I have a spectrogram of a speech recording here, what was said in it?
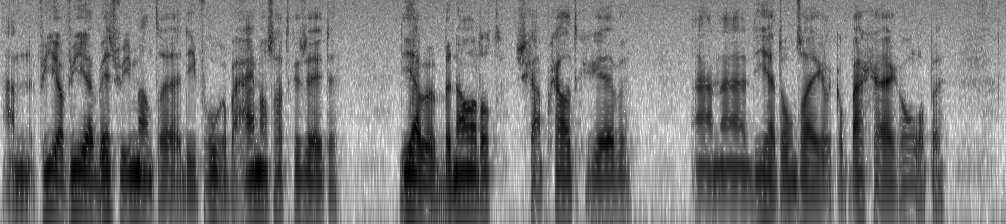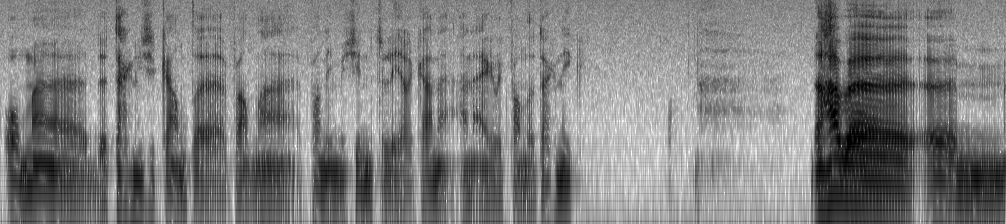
En via via wisten we iemand uh, die vroeger bij Heimans had gezeten. Die hebben we benaderd, schapgeld gegeven. En uh, die heeft ons eigenlijk op weg uh, geholpen om de technische kant van, van die machine te leren kennen en eigenlijk van de techniek. Daar hebben we um,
